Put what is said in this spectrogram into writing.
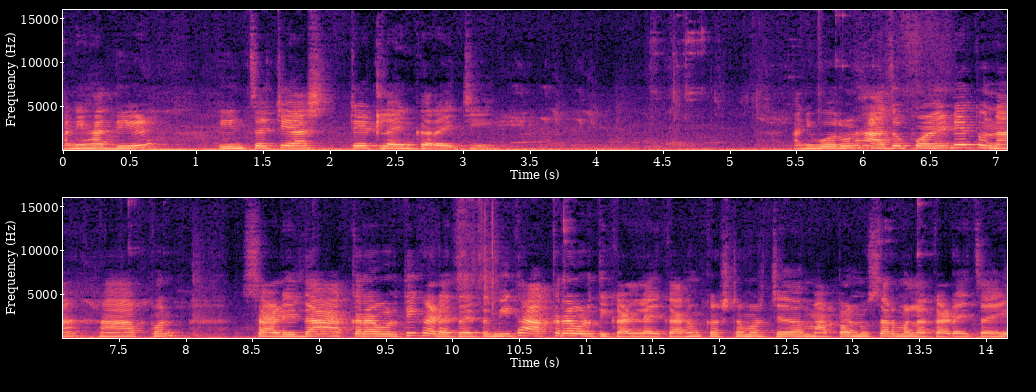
आणि हा दीड इंचची स्ट्रेट लाईन करायची. आणि वरून हा जो पॉईंट येतो ना हा आपण साडे दहा अकरावरती काढायचा आहे. तर मी इथं अकरावरती काढला आहे कारण कस्टमरच्या मापानुसार मला काढायचं आहे.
